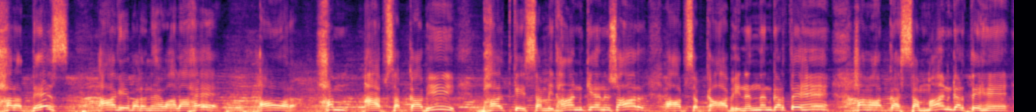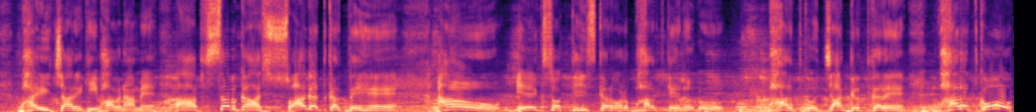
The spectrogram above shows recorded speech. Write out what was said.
भारत देश आगे बढ़ने वाला है। और हम आप सबका भी भारत के संविधान के अनुसार आप सबका अभिनंदन करते हैं। हम आपका सम्मान करते हैं। भाईचारे की भावना में आप सबका स्वागत करते हैं। आओ 130 करोड़ भारत के लोगों, भारत को जागृत करें। भारत को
